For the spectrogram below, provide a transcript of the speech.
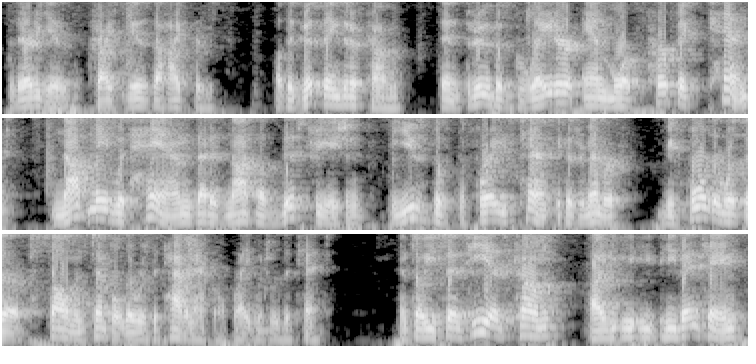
so there it is, Christ is the high priest of the good things that have come, then through the greater and more perfect tent, not made with hands, that is not of this creation. He used the, the phrase tent because remember, before there was the Solomon's temple, there was the tabernacle, right, which was a tent. And so he says he has come, uh, he, he, he, then came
